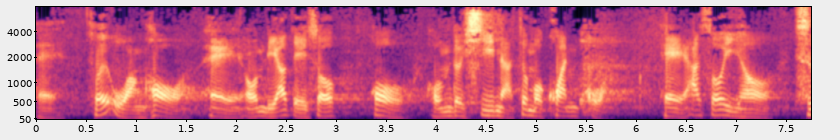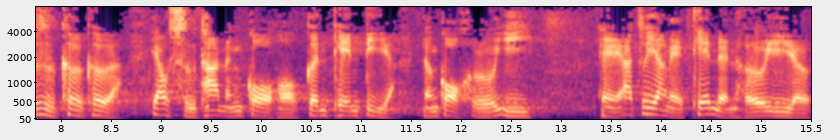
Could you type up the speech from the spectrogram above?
哎，所以往后啊，哎，我们了解说，哦，我们的心啊这么宽广。哎啊，所以哦，时时刻刻啊，要使它能够哦，跟天地啊能够合一。哎啊，这样呢，天人合一了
